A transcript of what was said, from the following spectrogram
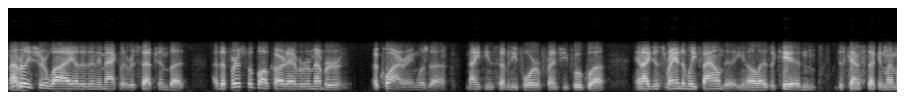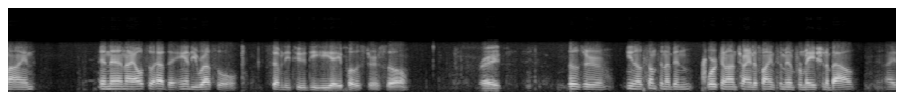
Not really sure why, other than Immaculate Reception, but the first football card I ever remember acquiring was a 1974 Frenchy Fuqua, and I just randomly found it, you know, as a kid, and just kind of stuck in my mind. And then I also have the Andy Russell 72 DEA poster, so Great. those are you know something I've been working on trying to find some information about. I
